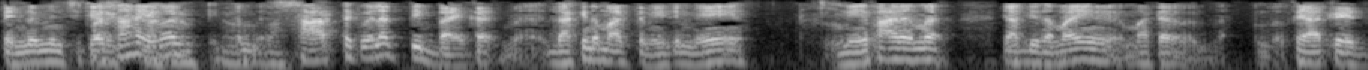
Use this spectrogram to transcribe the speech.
පෙන්වමින් සිටියා සහ ඒවල් සාර්ථක වෙලා තිබ්බා. ඒක දකින්න මට්ටමේ. ඉතින් මේ මේ පාරම යද්දි තමයි මට ෆෙයාර් ට්‍රේඩ්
